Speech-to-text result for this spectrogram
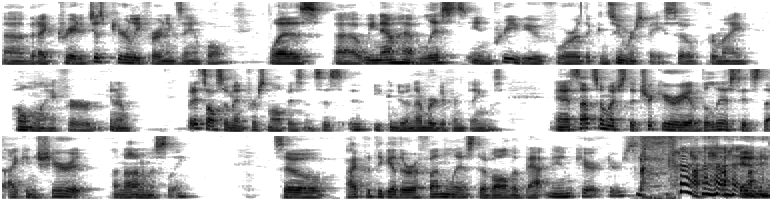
uh, that i created just purely for an example was uh, we now have lists in preview for the consumer space. So for my home life or you know but it's also meant for small businesses. Uh, You can do a number of different things. And it's not so much the trick area of the list, it's that I can share it anonymously. So I put together a fun list of all the Batman characters. and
